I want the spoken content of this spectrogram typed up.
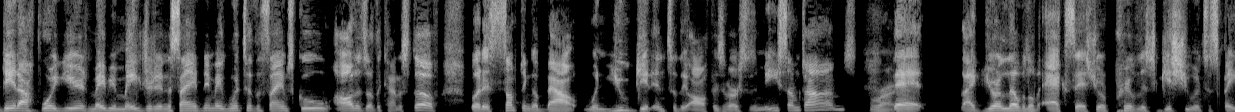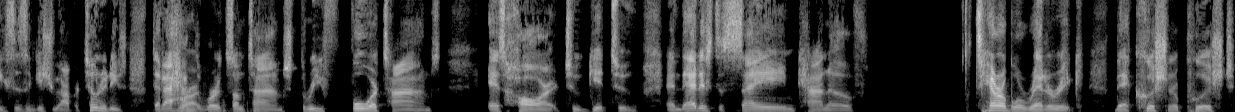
Did our four years, maybe majored in the same thing, maybe went to the same school, all this other kind of stuff. But it's something about when you get into the office versus me sometimes right. that like your level of access, your privilege gets you into spaces and gets you opportunities that I have to work sometimes three, four times as hard to get to. And that is the same kind of terrible rhetoric that Kushner pushed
